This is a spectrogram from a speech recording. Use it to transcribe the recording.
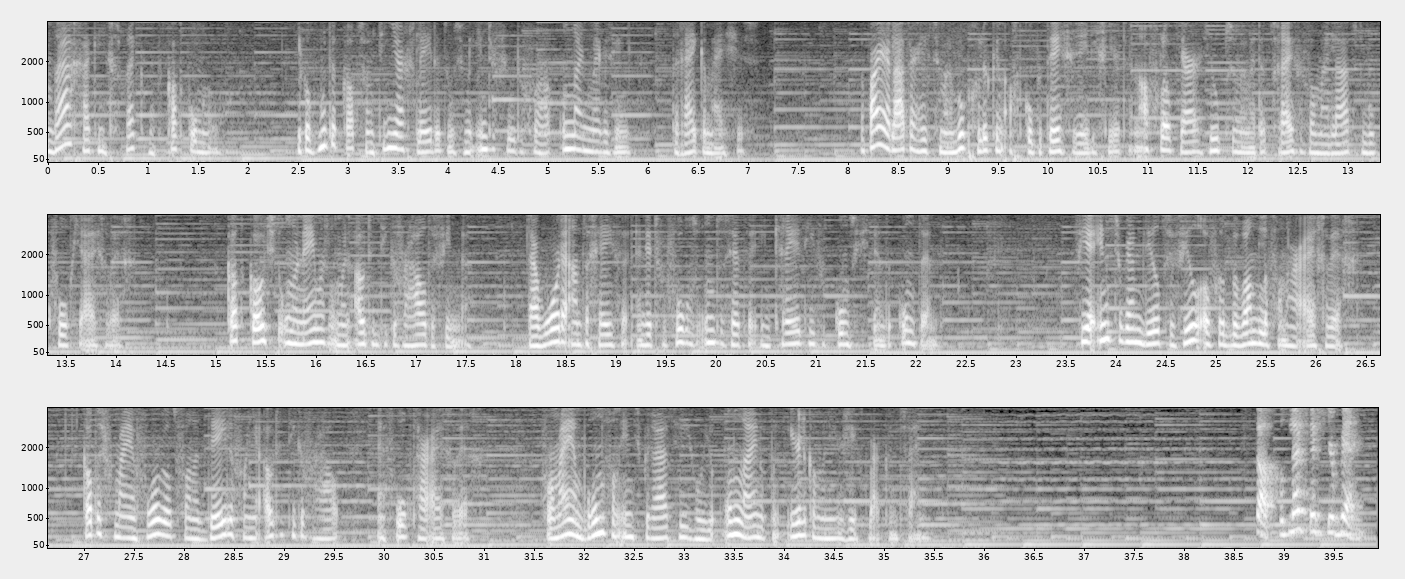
Vandaag ga ik in gesprek met Kat Kommel. Ik ontmoette Kat zo'n tien jaar geleden toen ze me interviewde voor haar online magazine De Rijke Meisjes. Een paar jaar later heeft ze mijn boek Geluk in acht koppen thee geredigeerd en afgelopen jaar hielp ze me met het schrijven van mijn laatste boek Volg je eigen weg. Kat coacht ondernemers om hun authentieke verhaal te vinden, daar woorden aan te geven en dit vervolgens om te zetten in creatieve, consistente content. Via Instagram deelt ze veel over het bewandelen van haar eigen weg. Kat is voor mij een voorbeeld van het delen van je authentieke verhaal en volgt haar eigen weg. Voor mij een bron van inspiratie hoe je online op een eerlijke manier zichtbaar kunt zijn. Kat, wat leuk dat je er bent.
